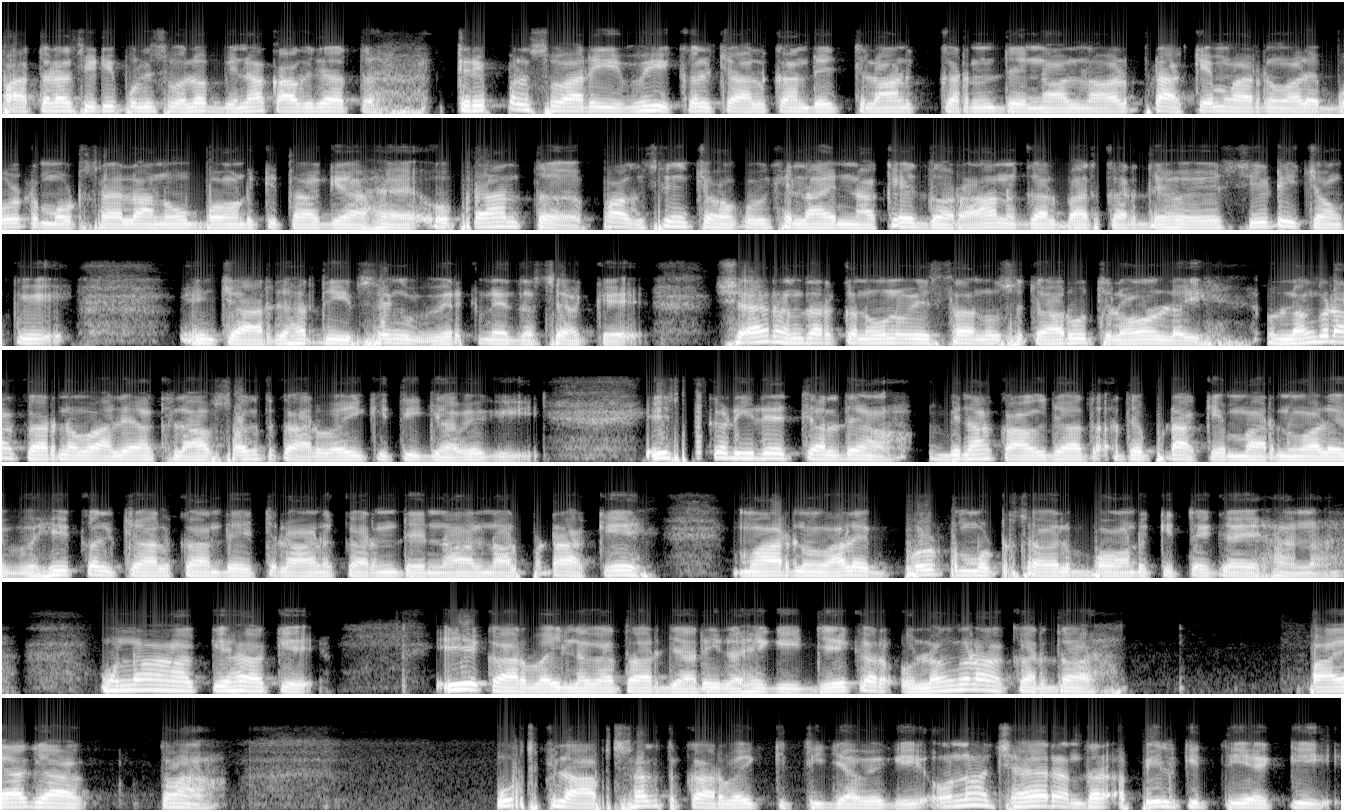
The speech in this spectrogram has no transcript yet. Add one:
Patran city police ਵੱਲੋਂ ਬਿਨਾਂ ਕਾਗਜ਼ਾਤ triple ਸਵਾਰੀ ਵਹੀਕਲ ਚਾਲਕਾਂ ਦੇ ਚਲਾਨ ਕਰਨ ਦੇ ਨਾਲ ਨਾਲ ਪਟਾਕੇ ਮਾਰਨ ਵਾਲੇ ਬੁਲਟ ਮੋਟਰਸਾਈਕਲਾਂ ਨੂੰ ਬੌਂਡ ਕੀਤਾ ਗਿਆ ਹੈ। ਉਪਰੰਤ ਭਗਤ ਸਿੰਘ ਚੌਕ ਵਿਖੇ ਲਾਏ ਨਾਕੇ ਦੌਰਾਨ ਗੱਲਬਾਤ ਕਰਦੇ ਹੋਏ ਸਿਟੀ ਚੌਂਕੀ ਇੰਚਾਰਜ ਹਰਦੀਪ ਸਿੰਘ ਵਿਰਕ ਨੇ ਦੱਸਿਆ ਕਿ ਸ਼ਹਿਰ ਅੰਦਰ ਕਾਨੂੰਨ ਵਿਵਸਥਾ ਨੂੰ ਸੁਚਾਰੂ ਚਲਾਉਣ ਲਈ ਉਲੰਘਣਾ ਕਰਨ ਵਾਲਿਆਂ ਖਿਲਾਫ ਸਖਤ ਕਾਰਵਾਈ ਕੀਤੀ ਜਾਵੇਗੀ। ਇਸ ਕੜੀ ਦੇ ਚੱਲਦਿਆਂ ਬਿਨਾਂ ਕਾਗਜ਼ਾਤ ਅਤੇ ਪਟਾਕੇ ਮਾਰਨ ਵਾਲੇ ਵਹੀਕਲ ਚਾਲਕਾਂ ਦੇ ਚਲਾਨ ਕਰਨ ਦੇ ਨਾਲ ਨਾਲ ਪਟਾਕੇ ਮਾਰਨ ਵਾਲੇ ਬੁਲਟ ਮੋਟਰਸਾਈਕਲ ਬੌਂਡ ਕੀਤੇ ਗਏ ਹਨ। ਉਹਨਾਂ ਕਿਹਾ ਕਿ ਇਹ ਕਾਰਵਾਈ ਲਗਾਤਾਰ ਜਾਰੀ ਰਹੇਗੀ। ਜੇਕਰ ਉਲੰਘਣਾ ਕਰਦਾ ਪਾਇਆ ਗਿਆ ਤਾਂ ਉਸ ਖਿਲਾਫ ਸਖਤ ਕਾਰਵਾਈ ਕੀਤੀ ਜਾਵੇਗੀ। ਉਹਨਾਂ ਸ਼ਹਿਰ ਅੰਦਰ ਅਪੀਲ ਕੀਤੀ ਹੈ ਕਿ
